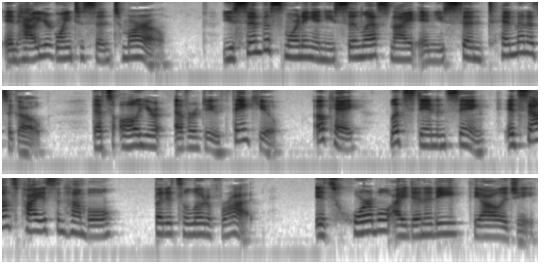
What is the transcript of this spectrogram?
and how you're going to sin tomorrow. You sinned this morning and you sinned last night and you sinned 10 minutes ago. That's all you ever do. Thank you. Okay, let's stand and sing. It sounds pious and humble, but it's a load of rot. It's horrible identity theology.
